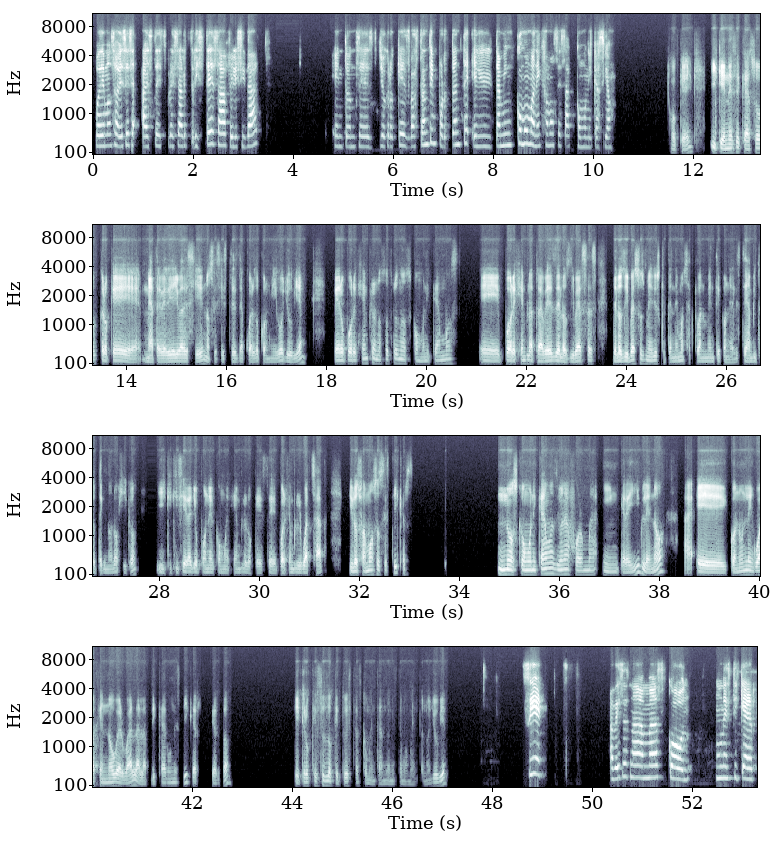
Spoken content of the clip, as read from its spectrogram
podemos a veces hasta expresar tristeza, felicidad entonces, yo creo que es bastante importante el también cómo manejamos esa comunicación. Ok, y que en ese caso creo que me atrevería yo a decir, no sé si estés de acuerdo conmigo, Lluvia, pero por ejemplo, nosotros nos comunicamos, eh, por ejemplo, a través de los, diversas, de los diversos medios que tenemos actualmente con este ámbito tecnológico y que quisiera yo poner como ejemplo lo que es, eh, por ejemplo, el WhatsApp y los famosos stickers nos comunicamos de una forma increíble, ¿no? Ah, eh, con un lenguaje no verbal al aplicar un sticker, ¿cierto? Y creo que eso es lo que tú estás comentando en este momento, ¿no, Lluvia? Sí, a veces nada más con un sticker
